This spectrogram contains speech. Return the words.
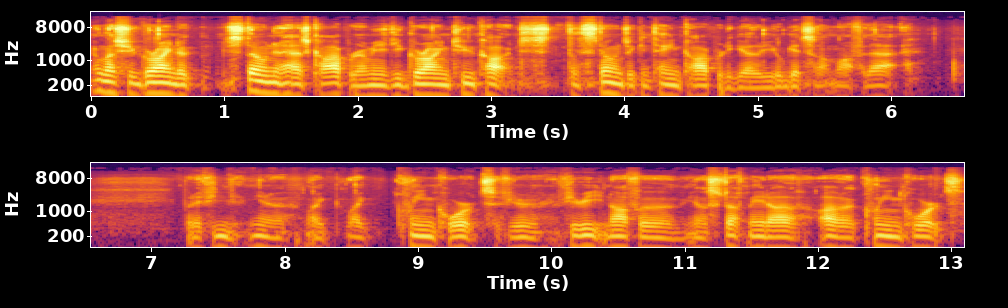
Unless you grind a stone that has copper. I mean, if you grind two the stones that contain copper together, you'll get something off of that. But if you, you know, like like clean quartz, if you're if you're eating off of you know stuff made out of, out of clean quartz,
